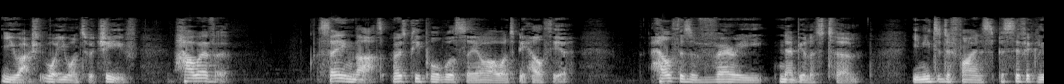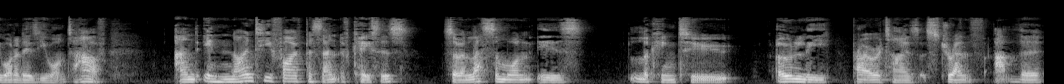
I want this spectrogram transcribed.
you actually what you want to achieve. However, saying that, most people will say, "Oh, I want to be healthier." Health is a very nebulous term. You need to define specifically what it is you want to have. And in 95% of cases, so unless someone is looking to only prioritize strength at the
